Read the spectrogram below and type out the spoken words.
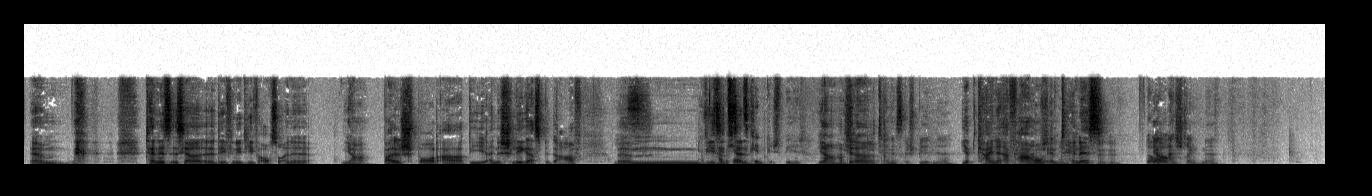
Ähm, Tennis ist ja äh, definitiv auch so eine ja, Ballsportart, die eines Schlägers bedarf. Ähm, wie sieht's ich als denn? Kind gespielt. Ja, habt Ich ihr habe da? nie Tennis gespielt, ne? Ihr habt keine Erfahrung im Tennis? Doch. Ja, anstrengend, ne?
